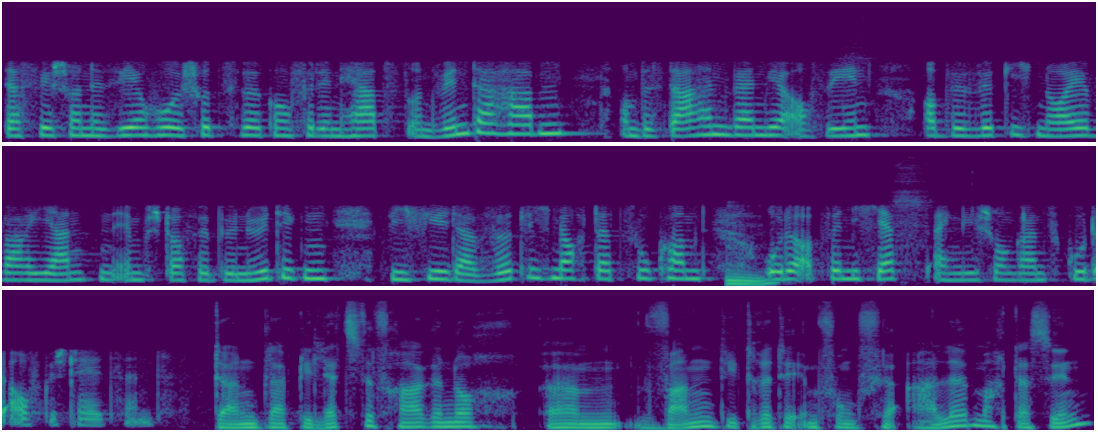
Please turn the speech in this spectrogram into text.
dass wir schon eine sehr hohe Schutzwirkung für den Herbst und Winter haben. Und bis dahin werden wir auch sehen, ob wir wirklich neue Varianten Impfstoffe benötigen, wie viel da wirklich noch dazu kommt mhm. oder ob wir nicht jetzt eigentlich schon ganz gut aufgestellt sind. Dann bleibt die letzte Frage noch, ähm, wann die dritte Impfung für alle? Macht das Sinn?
